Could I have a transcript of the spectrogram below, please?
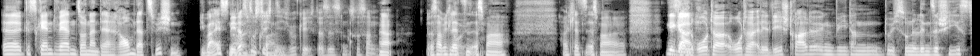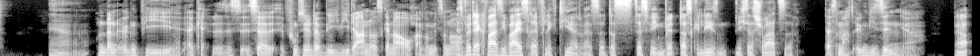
äh, gescannt werden, sondern der Raum dazwischen? Die weißen. Nee, das also wusste quasi. ich nicht, wirklich. Das ist interessant. Ja, das, das habe ich letztens erstmal habe ich letztens erstmal egal. Ist ein roter roter LED-Strahl, der irgendwie dann durch so eine Linse schießt. Ja. Und dann irgendwie erkennt, das ist ja, funktioniert ja wie, wie der andere Scanner auch, einfach mit so einer. Es wird ja quasi weiß reflektiert, weißt du? Das, deswegen wird das gelesen, nicht das Schwarze. Das macht irgendwie Sinn, ja. Ja.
